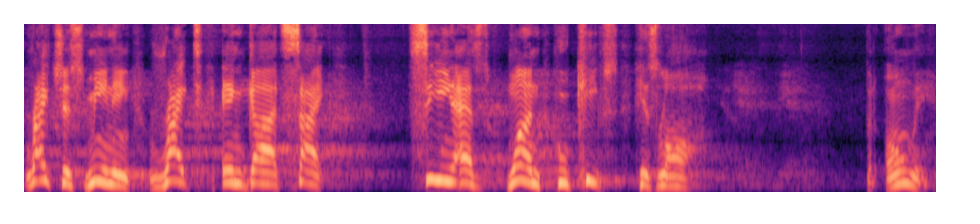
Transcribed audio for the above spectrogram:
Righteous meaning right in God's sight seen as one who keeps his law. But only,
